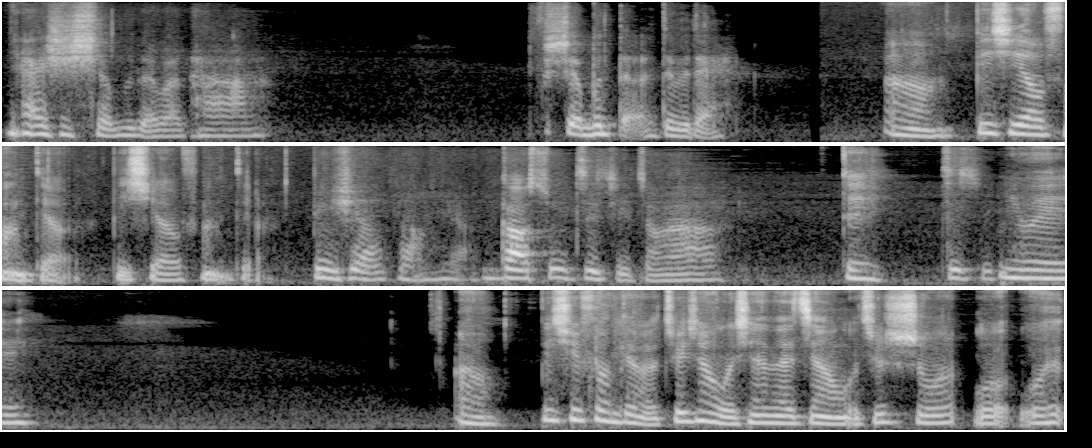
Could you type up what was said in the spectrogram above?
你还是舍不得把它，舍不得，对不对？嗯，必须要放掉，必须要放掉。必须要放掉，告诉自己总要对，自己因为啊，必须放掉。就像我现在这样，我就是说我我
